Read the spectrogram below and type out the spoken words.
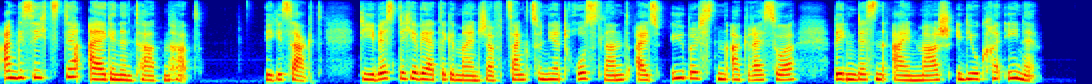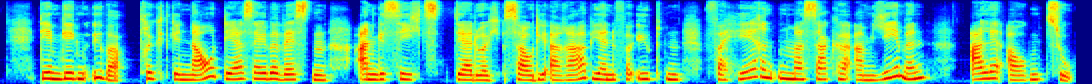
angesichts der eigenen Taten hat. Wie gesagt, die westliche Wertegemeinschaft sanktioniert Russland als übelsten Aggressor wegen dessen Einmarsch in die Ukraine. Demgegenüber drückt genau derselbe Westen angesichts der durch Saudi-Arabien verübten verheerenden Massaker am Jemen alle Augen zu.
